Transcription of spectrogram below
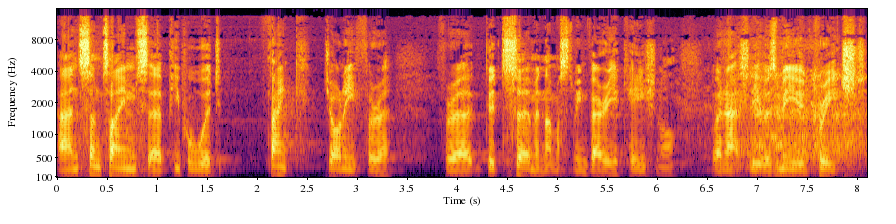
And sometimes uh, people would thank Johnny for a, for a good sermon. That must have been very occasional, when actually it was me who'd preached.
